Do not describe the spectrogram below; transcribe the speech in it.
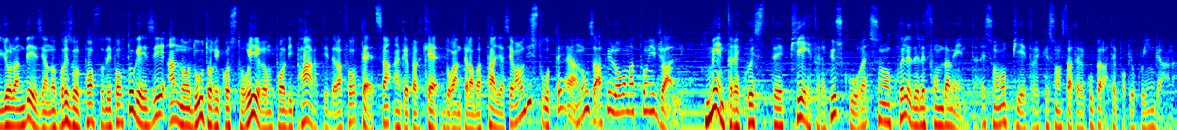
gli olandesi, hanno preso il posto dei portoghesi, hanno dovuto ricostruire un po' di parti della fortezza, anche perché durante la battaglia si erano distrutte, e hanno usato i loro mattoni gialli. Mentre queste pietre più scure sono quelle delle fondamenta e sono pietre che sono state recuperate proprio qui in Ghana.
